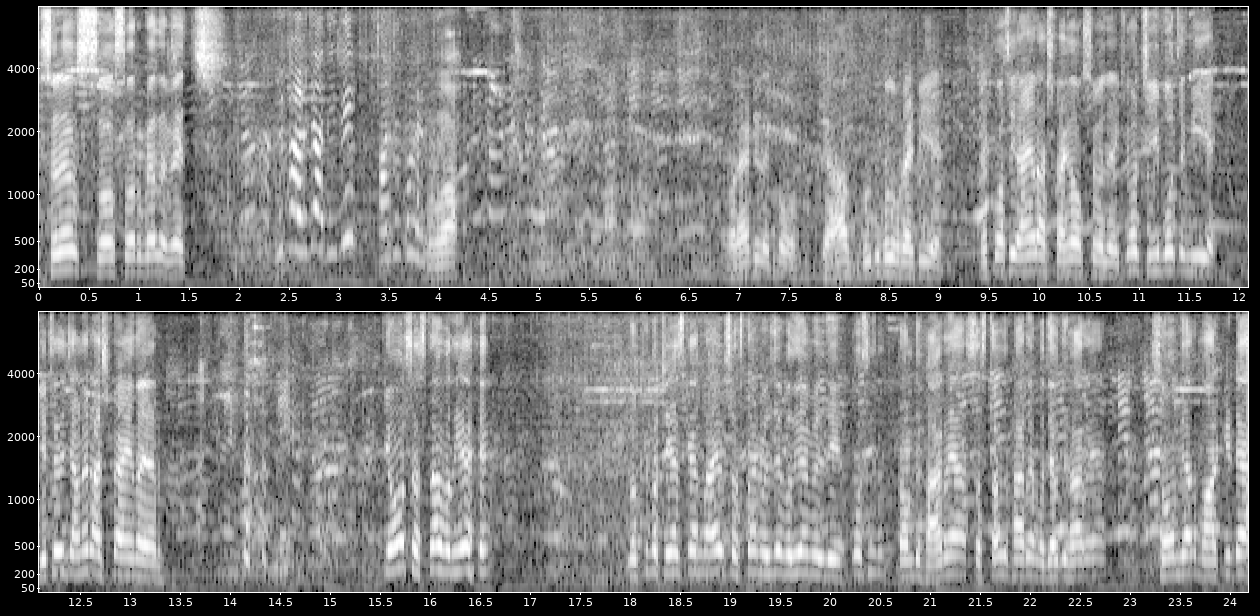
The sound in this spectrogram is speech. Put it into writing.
ਸਿਰਫ 100 ਰੁਪਏ ਦੇ ਵਿੱਚ। ਵਾਹ। ਵੈਰਾਈਟੀ ਦੇਖੋ ਕੀ ਬਿਊਟੀਫੁਲ ਵੈਰਾਈਟੀ ਹੈ। ਦੇਖੋ, ਅਸੀਂ ਆਏ ਰਸ਼ ਪੈ ਉਸ ਵੇਲੇ, ਕਿਉਂ ਚੀਜ਼ ਬਹੁਤ ਚੰਗੀ ਹੈ। ਜਿੱਥੇ ਜਾਣੇ, ਰਸ਼ ਪੈ ਜਾਂਦਾ ਯਾਰ। ਕਿਉਂ ਸਸਤਾ, ਵਧੀਆ ਹੈ। ਲੋਕੀ ਪਰਚੇਸ ਕਰਨ ਆਏ, ਸਸਤਾ ਮਿਲ ਜੇ, ਵਧੀਆ ਮਿਲ ਜੇ। ਉਹ ਤੁਹਾਨੂੰ ਦਿਖਾ ਰਹੇ ਆ ਸਸਤਾ ਦਿਖਾ ਰਹੇ ਆ ਵਧੀਆ ਦਿਖਾ ਰਹੇ ਆ ਸੋਮ ਯਾਰ ਮਾਰਕੀਟ ਹੈ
